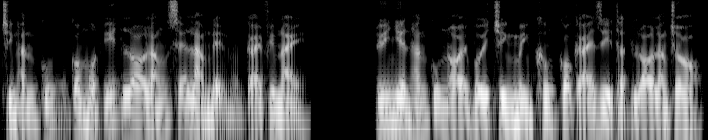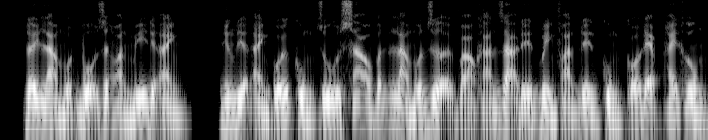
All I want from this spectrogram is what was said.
chính hắn cũng có một ít lo lắng sẽ làm nện cái phim này tuy nhiên hắn cũng nói với chính mình không có cái gì thật lo lắng cho, đây là một bộ rất hoàn mỹ điện ảnh, nhưng điện ảnh cuối cùng dù sao vẫn là muốn dựa vào khán giả đến bình phán đến cùng có đẹp hay không.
